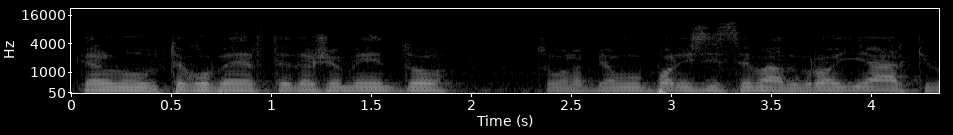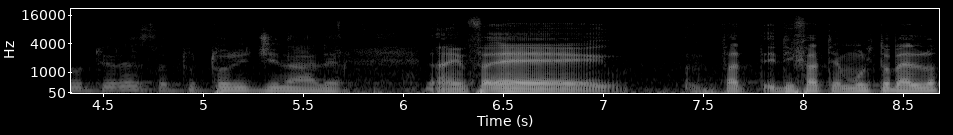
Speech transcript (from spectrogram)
che erano tutte coperte da cemento insomma l'abbiamo un po' risistemato, però gli archi, tutto il resto è tutto originale. No, inf- eh, infatti, di fatto è molto bello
